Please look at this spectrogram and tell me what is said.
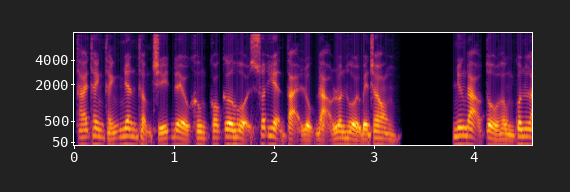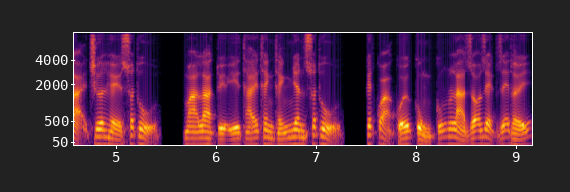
thái thanh thánh nhân thậm chí đều không có cơ hội xuất hiện tại lục đạo luân hồi bên trong. Nhưng đạo tổ hồng quân lại chưa hề xuất thủ, mà là tùy ý thái thanh thánh nhân xuất thủ, kết quả cuối cùng cũng là rõ rệt dễ thấy.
